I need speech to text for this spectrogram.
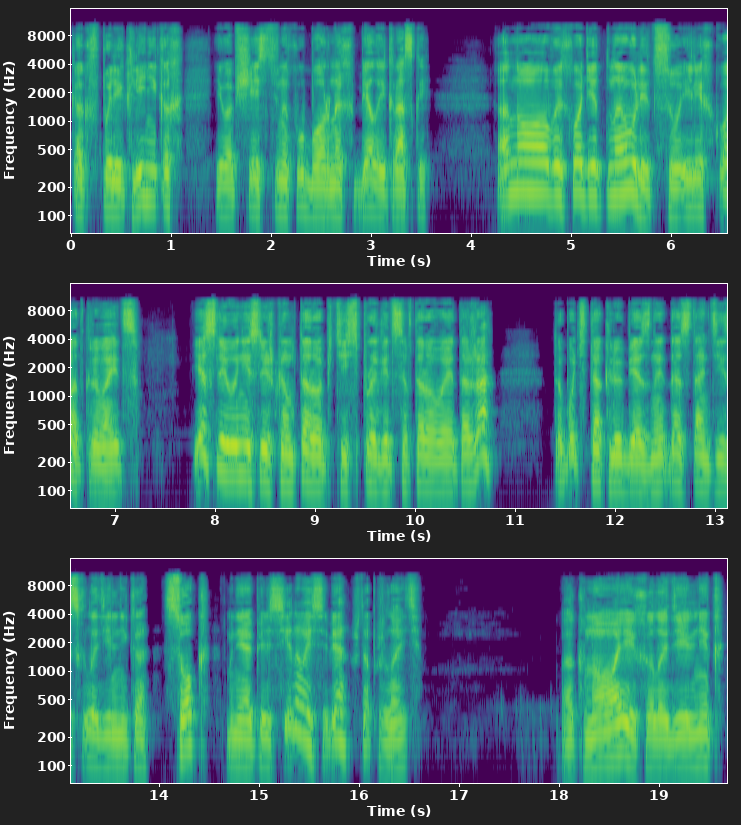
как в поликлиниках и в общественных уборных, белой краской. Оно выходит на улицу и легко открывается. Если вы не слишком торопитесь прыгать со второго этажа, то будьте так любезны, достаньте из холодильника сок, мне апельсиновый, себе, что пожелаете. Окно и холодильник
